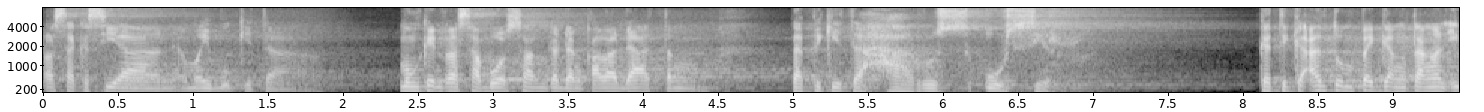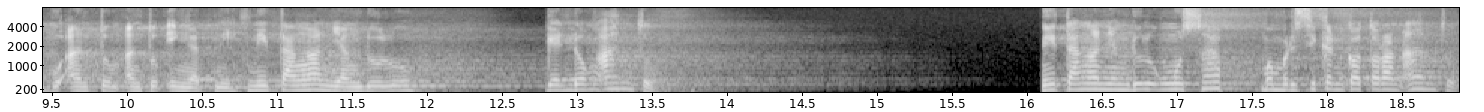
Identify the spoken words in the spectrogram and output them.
rasa kesian sama ibu kita. Mungkin rasa bosan kadang kala datang, tapi kita harus usir. Ketika antum pegang tangan ibu antum, antum ingat nih, ini tangan yang dulu gendong antum. Ini tangan yang dulu ngusap, membersihkan kotoran antum.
